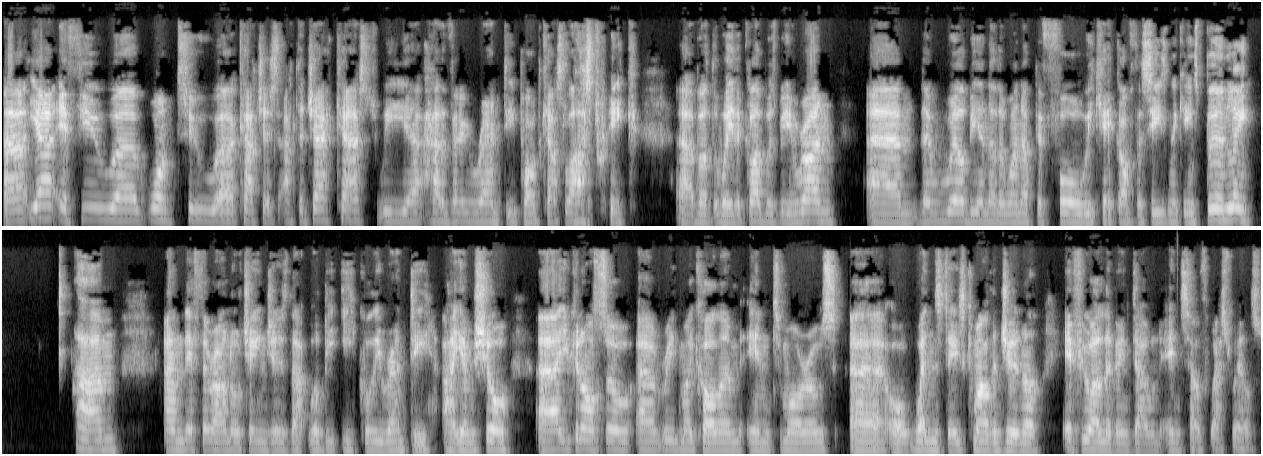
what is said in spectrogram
Uh, yeah, if you uh, want to uh, catch us at the Jackcast, we uh, had a very ranty podcast last week uh, about the way the club was being run. Um, there will be another one up before we kick off the season against Burnley. Um, And if there are no changes, that will be equally renty, I am sure. Uh, you can also uh, read my column in tomorrow's uh, or Wednesday's Carmarthen Journal if you are living down in southwest Wales.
